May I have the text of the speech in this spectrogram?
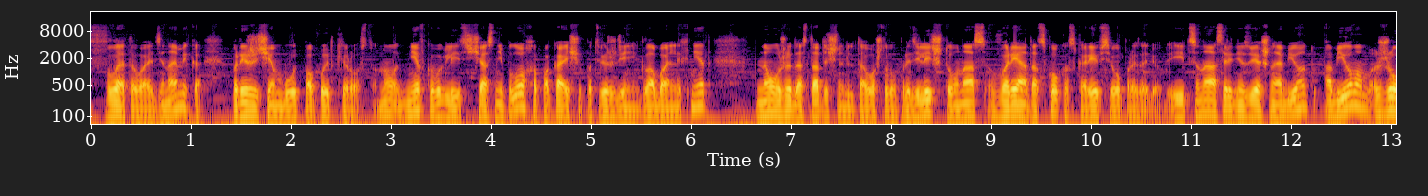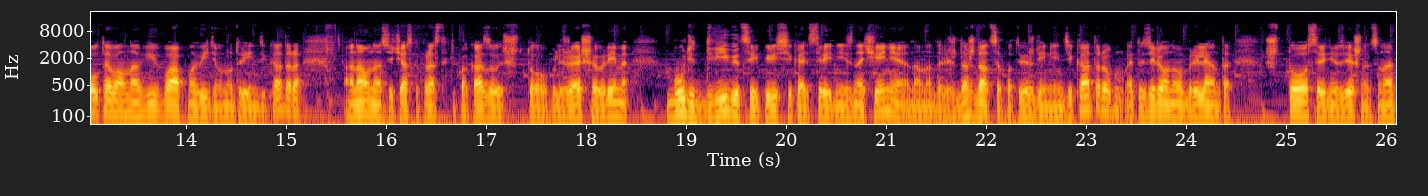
флетовая динамика, прежде чем будут попытки роста. Но дневка выглядит сейчас неплохо, пока еще подтверждений глобальных нет, но уже достаточно для того, чтобы определить, что у нас вариант отскока скорее всего произойдет. И цена средневзвешенная объем, объемом, желтая волна VWAP мы видим внутри индикатора, она у нас сейчас как раз таки показывает, что в ближайшее время будет двигаться и пересекать средние значения. Нам надо лишь дождаться подтверждения индикаторов, это зеленого бриллианта, что средневзвешенная цена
